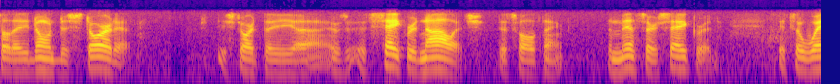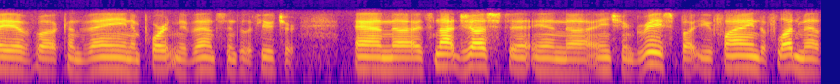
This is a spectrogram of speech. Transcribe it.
so they don't distort it. Distort the. Uh, it's, it's sacred knowledge. This whole thing. The myths are sacred. It's a way of uh, conveying important events into the future and uh, it's not just in uh, ancient Greece, but you find the flood myth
